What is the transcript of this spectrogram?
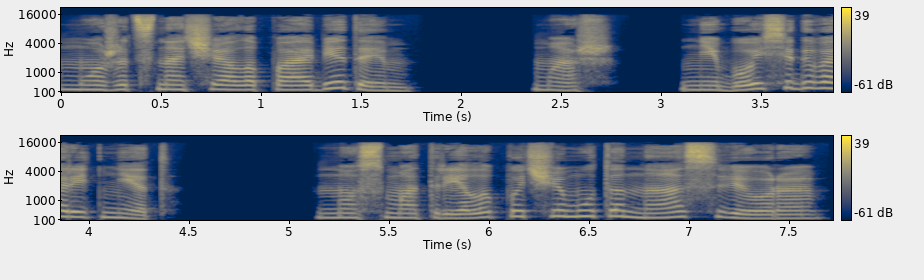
«Может, сначала пообедаем?» «Маш, не бойся говорить «нет». Но смотрела почему-то на Свера.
